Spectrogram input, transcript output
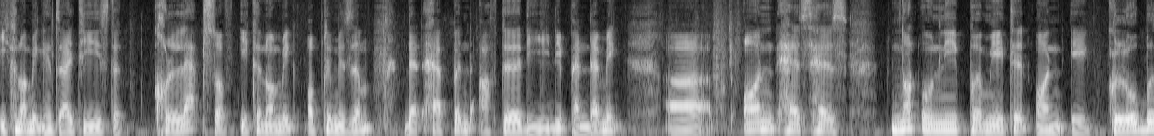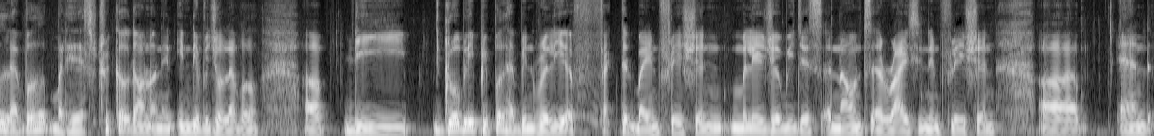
economic anxieties, the collapse of economic optimism that happened after the, the pandemic uh, on has has not only permeated on a global level, but it has trickled down on an individual level. Uh, the globally, people have been really affected by inflation. Malaysia, we just announced a rise in inflation, uh, and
